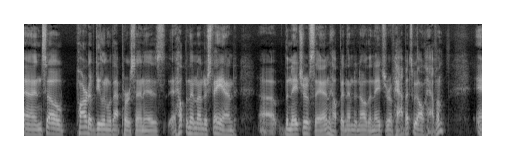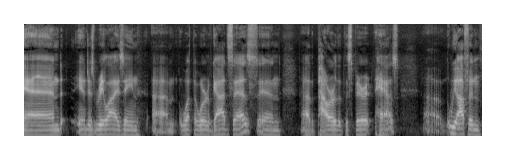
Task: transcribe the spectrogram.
And so part of dealing with that person is helping them understand uh, the nature of sin, helping them to know the nature of habits. We all have them. And you know, just realizing um, what the Word of God says and uh, the power that the Spirit has. Uh, we often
